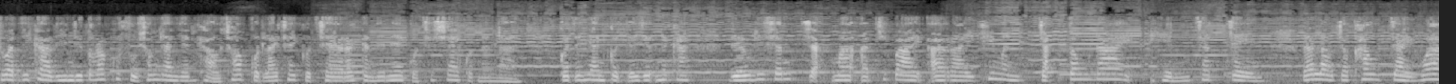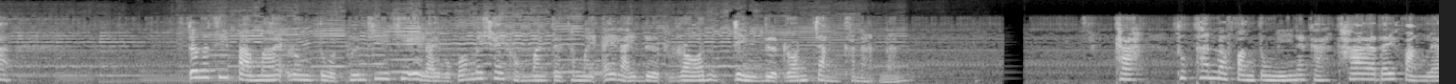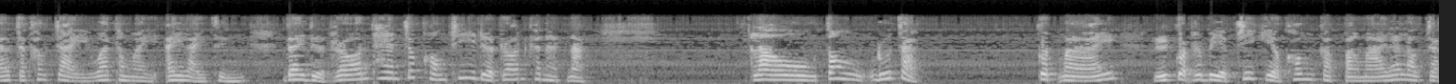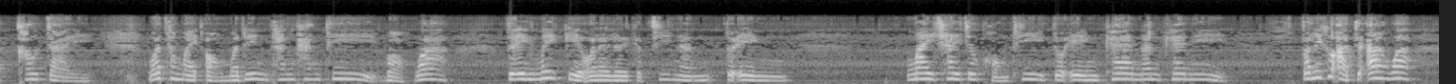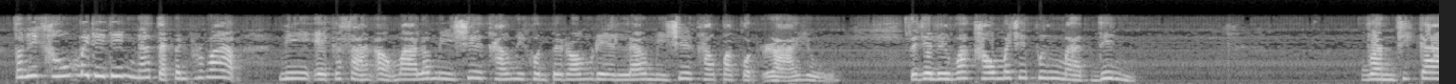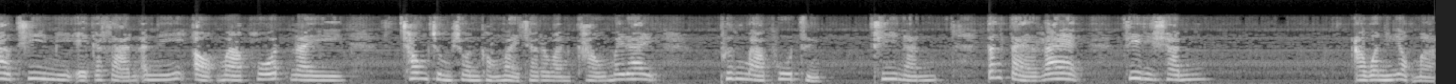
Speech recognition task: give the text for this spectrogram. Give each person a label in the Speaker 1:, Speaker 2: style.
Speaker 1: สวัสดีค่ะยินดีต้อนรับเข้าสู่ช่องยานยันข่าวชอบกดไลค์ใช่กดแชร์รักกันแน่ๆกดแชร์ๆกดนานๆ กดยันยันกดเยอะๆนะคะ เดี๋ยวดิฉันจะมาอธิบายอะไรที่มันจับต้องได้เห็นชัดเจน และเราจะเข้าใจว่า เจ้าหน้าที่ป่าไม้ลงตรวจพื้นที่ที่ไอ้ไหลบอกว่าไม่ใช่ของมัน แต่ทำไมไอ้ไหลเดือดร้อนจริงเดือดร้อนจังขนาดนั้น ค่ะ ทุกท่านมาฟังตรงนี้นะคะ ถ้าได้ฟังแล้วจะเข้าใจว่าทำไมไอ้ไหลถึง ได้เดือดร้อนแทนเจ้าของที่เดือดร้อนขนาดหนัก เราต้องรู้จักกฎหมายหรือกฎระเบียบที่เกี่ยวข้องกับป่าไม้และเราจะเข้าใจ ว่าทำไมออกมาดิ้นทั้งทั้งที่บอกว่า ตัวเองไม่เกี่ยวอะไรเลยกับที่นั้น ตัวเองไม่ใช่เจ้าของที่ตัวเองแค่นั่นแค่นี่ ตอนนี้เขาอาจจะอ้างว่า ตอนนี้เขาไม่ได้ดิ้นนะ แต่เป็นเพราะว่ามีเอกสารออกมาแล้วมีชื่อเขามีคนไปร้องเรียนแล้วมีชื่อเขาปรากฏหราอยู่ แต่อย่าลืมว่าเขาไม่ใช่เพิ่งมาดิ้น วันที่เก้าที่มีเอกสารอันนี้ออกมาโพสต์ในช่องชุมชนของใหม่ชาละวันเขาไม่ได้เพิ่งมาพูดถึงที่นั้น ตั้งแต่แรกที่ดิฉัน เอาวันนี้ออกมา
